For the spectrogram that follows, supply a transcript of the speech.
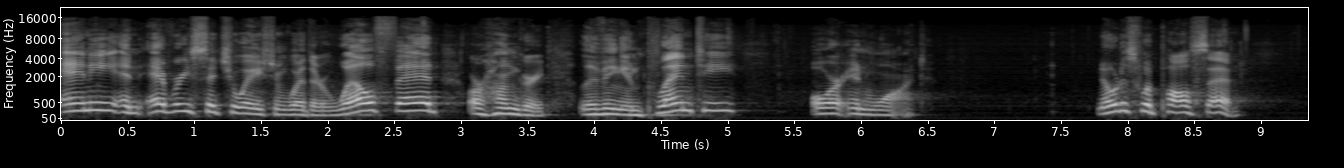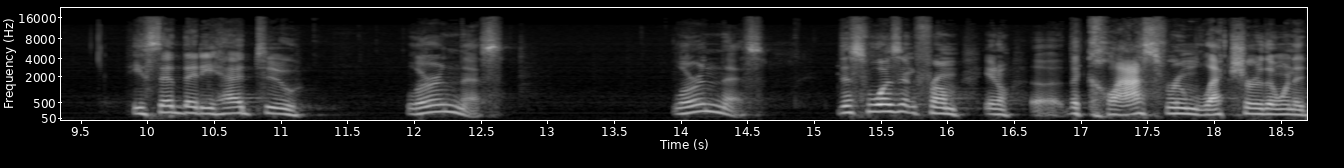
any and every situation, whether well fed or hungry, living in plenty or in want. Notice what Paul said. He said that he had to learn this. Learn this. This wasn't from you know uh, the classroom lecture that when a,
